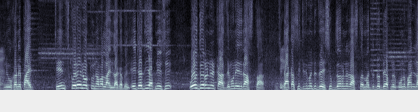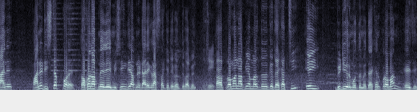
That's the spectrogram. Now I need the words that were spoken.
আপনি ওখানে পাইপ চেঞ্জ করে নতুন আবার লাইন লাগাবেন। এটা দিয়ে আপনি হচ্ছে ওই ধরনের কাজ যেমন এই রাস্তা ঢাকা সিটির মধ্যে যে এসব ধরনের রাস্তার মধ্যে যদি আপনার কোনো পানি লাইনে পানি ডিস্টার্ব করে তখন আপনি এই মেশিন দিয়ে আপনি ডাইরেক্ট রাস্তা কেটে ফেলতে পারবেন। তার প্রমাণ আমি আপনাদেরকে দেখাচ্ছি এই ভিডিওর মাধ্যমে। দেখেন প্রমাণ? এই যে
